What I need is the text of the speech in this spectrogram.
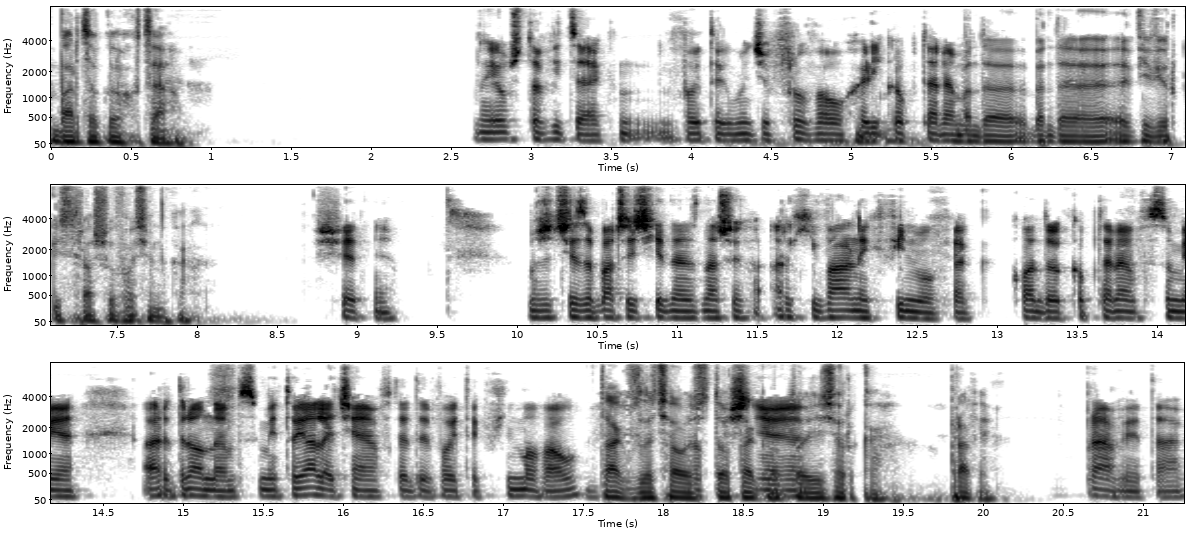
Bardzo go chcę. No ja już to widzę, jak Wojtek będzie fruwał helikopterem. Będę, będę wiewiórki straszył w łazienkach. Świetnie. Możecie zobaczyć jeden z naszych archiwalnych filmów, jak quadrocopterem w sumie, airdronem, w sumie to ja leciałem wtedy, Wojtek filmował. Tak, wleciałeś No do tego, do jeziorka. Prawie. Prawie tak.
